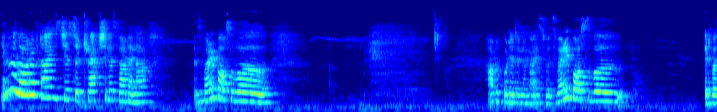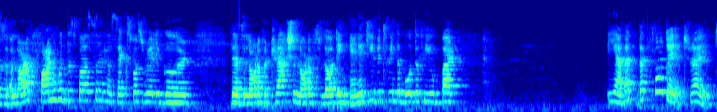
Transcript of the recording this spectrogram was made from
you know, a lot of times just attraction is not enough. It's very possible, how to put it in a nice way, it's very possible it was a lot of fun with this person, the sex was really good, there's a lot of attraction, a lot of flirting energy between the both of you, but yeah, that, that's not it, right?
